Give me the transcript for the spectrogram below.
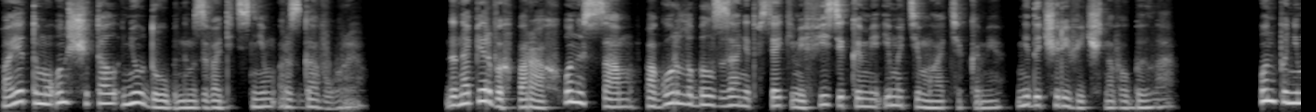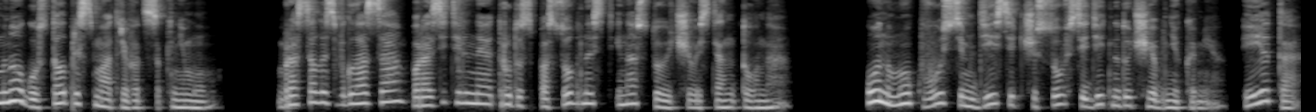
Поэтому он считал неудобным заводить с ним разговоры. Да на первых порах он и сам по горло был занят всякими физиками и математиками, не до черевичного было. Он понемногу стал присматриваться к нему. Бросалась в глаза поразительная трудоспособность и настойчивость Антона. Он мог 8-10 часов сидеть над учебниками, и это,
